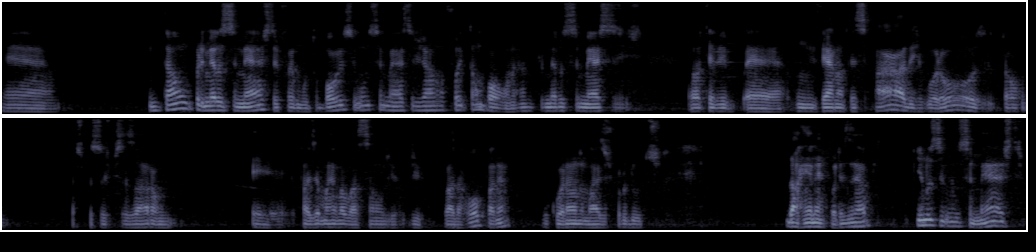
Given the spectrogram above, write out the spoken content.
É, então, o primeiro semestre foi muito bom e o segundo semestre já não foi tão bom. Né? No primeiro semestre, ela teve é, um inverno antecipado e rigoroso, então as pessoas precisaram é, fazer uma renovação de, de guarda-roupa, né? Procurando mais os produtos da Renner, por exemplo. E no segundo semestre,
